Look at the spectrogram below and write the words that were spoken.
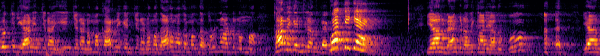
ಗೊತ್ತಿಜಿ ಯಾನ್ ಇಂಚಿನ ಈ ಇಂಚಿನ ನಮ್ಮ ಕಾರ್ನಿಕ ಇಂಚಿನ ನಮ್ಮ ದಾದ ಮಾತ ಮಲ್ದ ತುಳುನಾಡು ನಮ್ಮ ಕಾರ್ನಿಕ ಇಂಚಿನ ಅಂದ್ರೆ ಬ್ಯಾಗ್ ಗೊತ್ತಿಗೆ ಯಾನ್ ಬ್ಯಾಂಕ್ ಅಧಿಕಾರಿ ಆದಪ್ಪು ಯಾನ್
